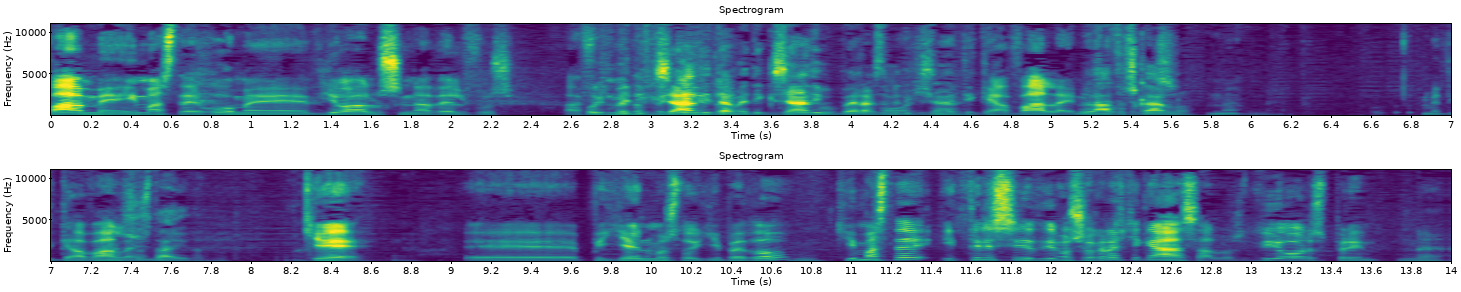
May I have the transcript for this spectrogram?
πάμε, είμαστε εγώ με δύο άλλους συναδέλφους. Όχι με την Ξάνθη, ήταν με την Ξάνθη που περάσατε με την Όχι, με Ξάνθη. την καβάλα είναι. Λάθος αυτός που λες. κάνω. Ναι. Με την καβάλα είναι. Σωστά ήταν. Και ε, πηγαίνουμε στο γήπεδο και είμαστε οι τρεις δημοσιογράφοι και κανένας άλλος. Δύο ώρες πριν. Ναι.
